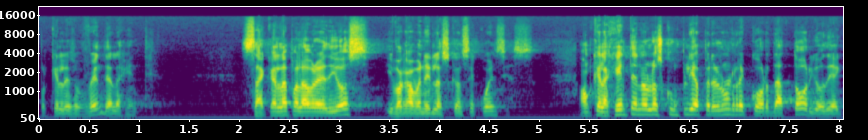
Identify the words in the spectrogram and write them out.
porque les ofende a la gente. Sacan la palabra de Dios y van a venir las consecuencias. Aunque la gente no los cumplía, pero era un recordatorio de,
